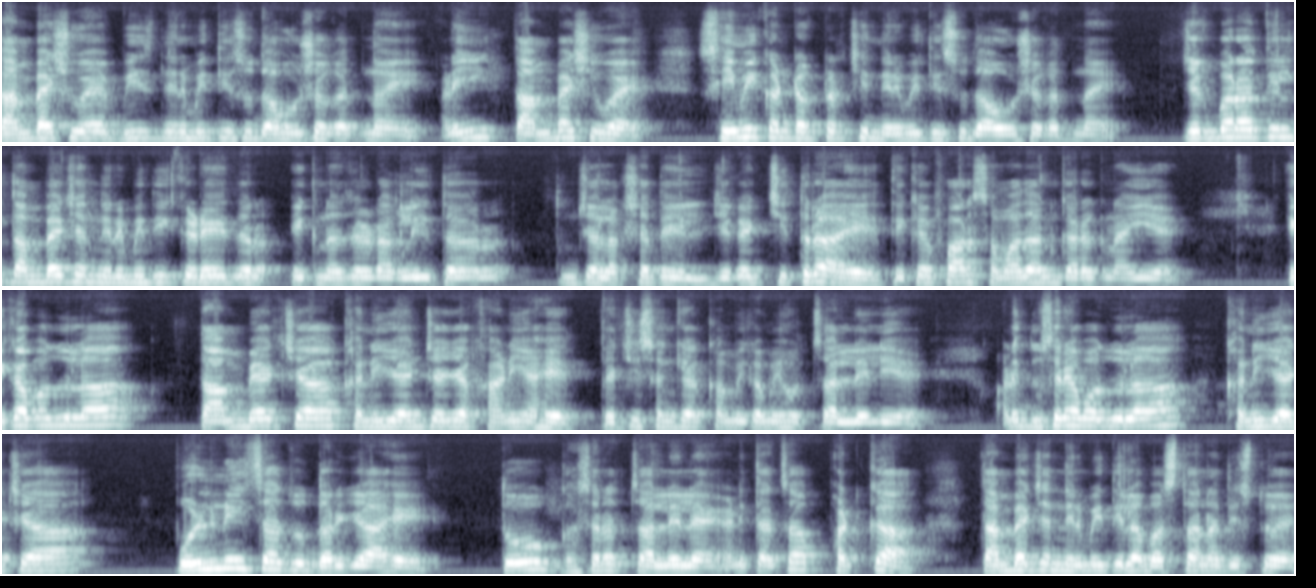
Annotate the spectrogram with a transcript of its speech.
तांब्याशिवाय वीज निर्मितीसुद्धा होऊ शकत नाही. आणि तांब्याशिवाय सेमी कंडक्टरची होऊ शकत नाही. जगभरातील तांब्याच्या निर्मितीकडे जर एक नजर टाकली तर तुमच्या लक्षात येईल जे काही चित्र आहे ते काही फार समाधानकारक नाही आहे एका बाजूला तांब्याच्या खनिजांच्या ज्या खाणी आहेत त्याची संख्या कमी कमी होत चाललेली आहे आणि दुसऱ्या बाजूला खनिजाच्या पुळणीचा जो दर्जा आहे तो घसरत चाललेला आहे आणि त्याचा फटका तांब्याच्या निर्मितीला बसताना दिसतोय.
